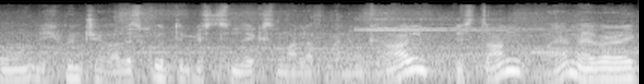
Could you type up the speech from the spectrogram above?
Und ich wünsche euch alles Gute bis zum nächsten Mal auf meinem Kanal. Bis dann, euer Maverick.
